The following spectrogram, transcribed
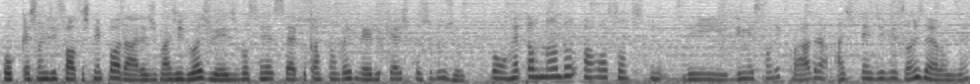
por questões de faltas temporárias de mais de duas vezes, você recebe o cartão vermelho que é expulso do jogo. Bom, retornando ao assunto de dimensão de quadra, a gente tem as divisões delas, né?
